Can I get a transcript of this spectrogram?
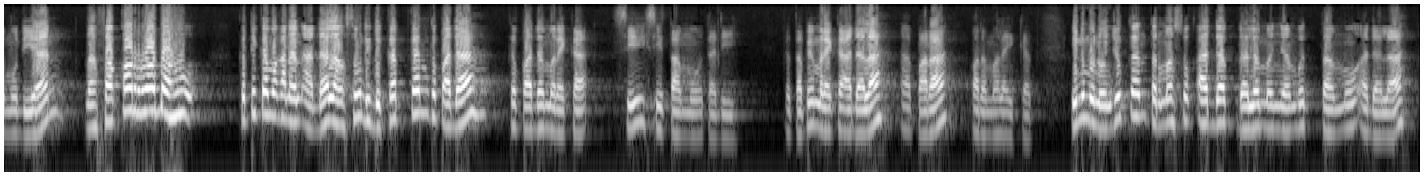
Kemudian nafakor robahu, ketika makanan ada langsung didekatkan kepada kepada mereka si si tamu tadi. Tetapi mereka adalah eh, para para malaikat. Ini menunjukkan termasuk adab dalam menyambut tamu adalah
